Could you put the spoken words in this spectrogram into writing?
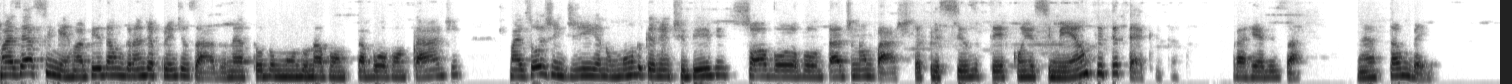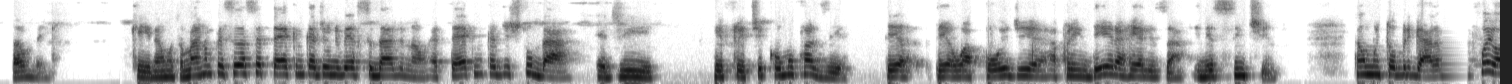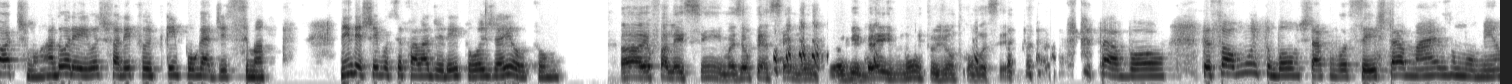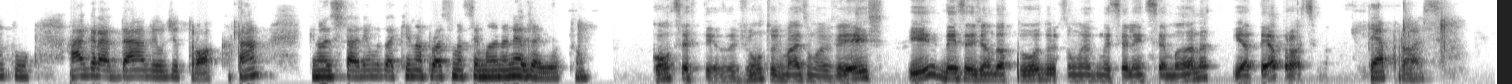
Mas é assim mesmo, a vida é um grande aprendizado, né? Todo mundo na, na boa vontade, mas hoje em dia, no mundo que a gente vive, só a boa vontade não basta. É preciso ter conhecimento e ter técnica para realizar, né? Também, também queiramos, mas não precisa ser técnica de universidade, não. É técnica de estudar, é de refletir como fazer, ter, ter o apoio de aprender a realizar, e nesse sentido. Então, muito obrigada. Foi ótimo, adorei. Hoje falei, fiquei empolgadíssima. Nem deixei você falar direito hoje, Ailton. Ah, eu falei sim, mas eu pensei muito, eu vibrei muito junto com você. tá bom. Pessoal, muito bom estar com vocês, tá? Mais um momento agradável de troca, tá? Que nós estaremos aqui na próxima semana, né, Jailton? Com certeza, juntos mais uma vez e desejando a todos uma, uma excelente semana e até a próxima. Até a próxima.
